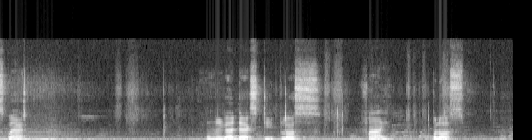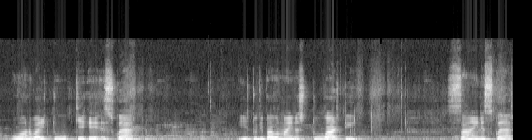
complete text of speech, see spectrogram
square omega dash t plus phi plus 1 by 2 ka square e to the power minus 2 rt sine square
